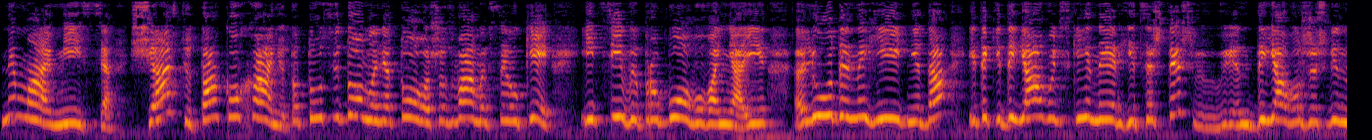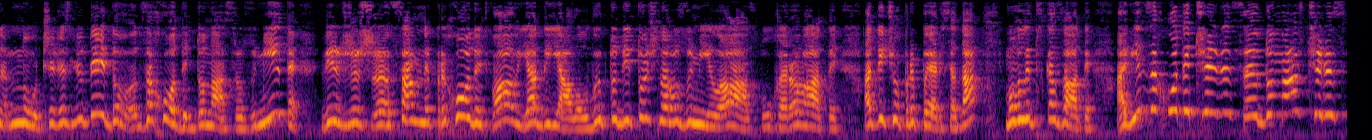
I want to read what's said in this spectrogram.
немає місця щастю та коханню. Тобто усвідомлення того, що з вами все окей, і ці випробовування, і люди негідні, да? і такі диявольські енергії, це ж теж він, диявол же ж він ну, через людей до, заходить до нас, розумієте? Він же ж е, сам не приходить, вау, я диявол. Ви б тоді точно розуміли, а, слухай, рогатий, а ти чого приперся, да? Могли б сказати. А він заходить через е, до нас через,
